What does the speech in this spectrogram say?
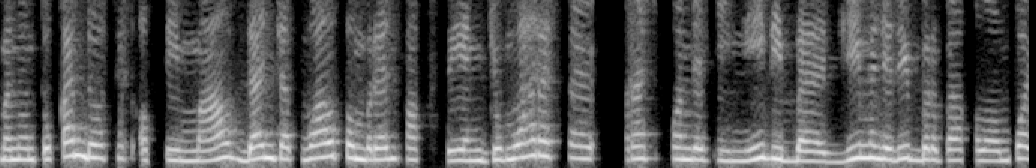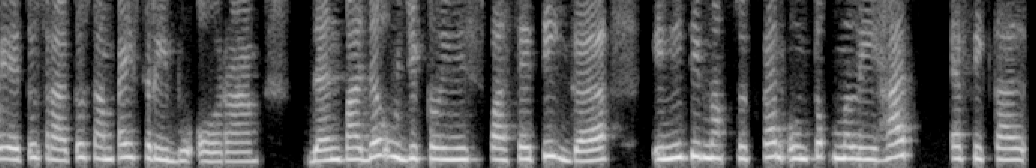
menentukan dosis optimal dan jadwal pemberian vaksin. Jumlah responden ini dibagi menjadi beberapa kelompok yaitu 100 sampai 1000 orang. Dan pada uji klinis fase 3 ini dimaksudkan untuk melihat efikasi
